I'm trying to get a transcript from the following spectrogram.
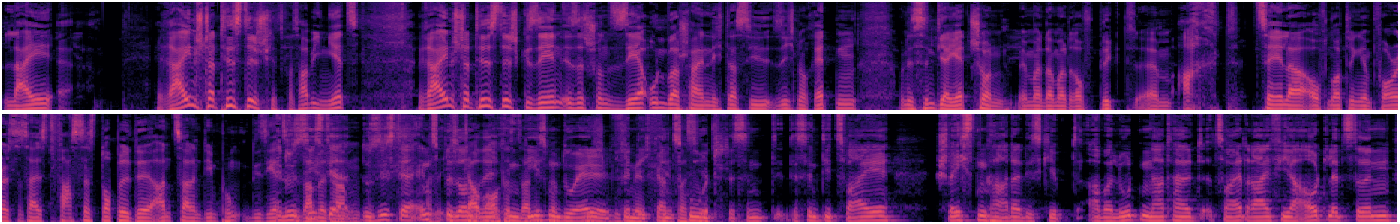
lei- rein statistisch, jetzt was habe ich denn jetzt? Rein statistisch gesehen ist es schon sehr unwahrscheinlich, dass sie sich noch retten. Und es sind ja jetzt schon, wenn man da mal drauf blickt, ähm, acht Zähler auf Nottingham Forest. Das heißt fast das doppelte Anzahl an den Punkten, die sie jetzt Ja, gesammelt ja, haben. du siehst ja Also insbesondere glaube auch, in diesem Duell, finde ich ganz gut. Das sind, das sind die zwei schwächsten Kader, die es gibt. Aber Luton hat halt zwei, drei, vier Outlets drin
